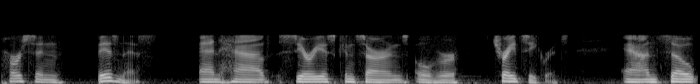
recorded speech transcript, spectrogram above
person business and have serious concerns over trade secrets. And so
